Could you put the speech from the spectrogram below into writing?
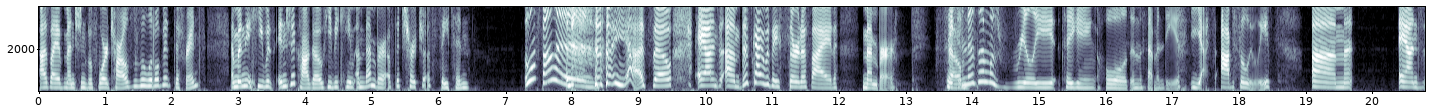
as I have mentioned before, Charles was a little bit different. And when he was in Chicago, he became a member of the Church of Satan. Ooh, fun! yeah. So, and um, this guy was a certified member. So- Satanism was really taking hold in the 70s. Yes, absolutely. Um, and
